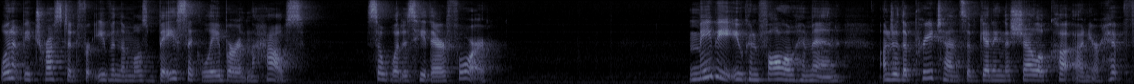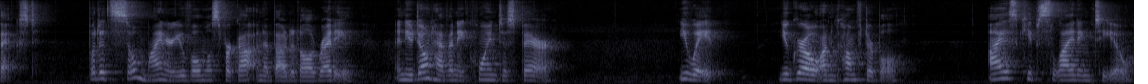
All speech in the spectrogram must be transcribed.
wouldn't be trusted for even the most basic labor in the house. So, what is he there for? Maybe you can follow him in under the pretense of getting the shallow cut on your hip fixed, but it's so minor you've almost forgotten about it already, and you don't have any coin to spare. You wait. You grow uncomfortable. Eyes keep sliding to you,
